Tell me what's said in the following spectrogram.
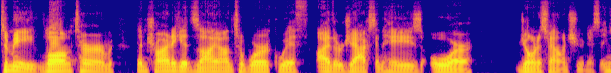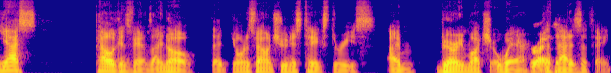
to me long term than trying to get Zion to work with either Jaxson Hayes or Jonas Valanciunas. And yes, Pelicans fans, I know that Jonas Valanciunas takes threes. I'm very much aware right. that that is a thing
